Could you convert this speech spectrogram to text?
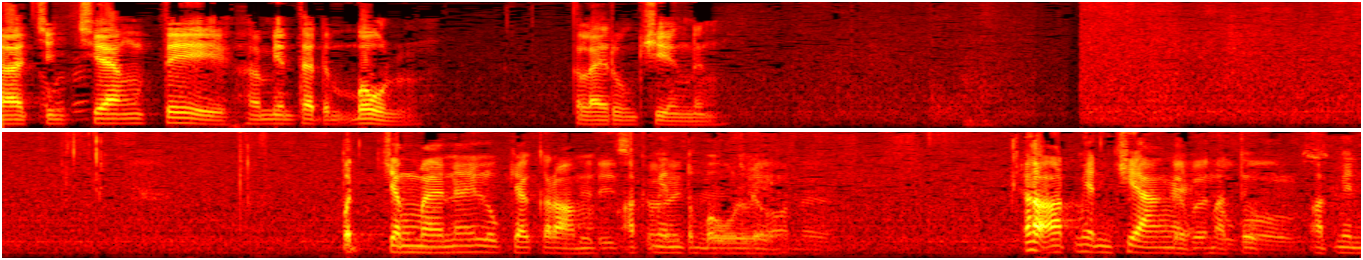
អឺចិញ្ចាំងទេមានតែដំបូលកន្លែងរោងជាងហ្នឹងពិតចឹងមែនហើយលោកចៅក្រម That is អត់មាន correct, ដំបូល Your ទេ Honor. អឺអត់មានជាងទេ There were មក no ទុក walls. អត់មាន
